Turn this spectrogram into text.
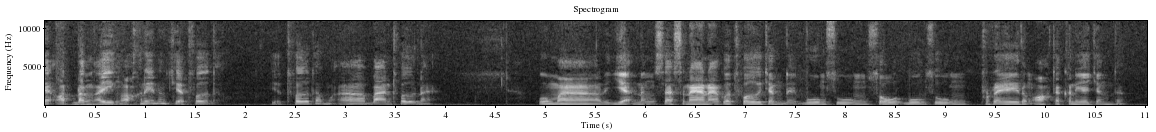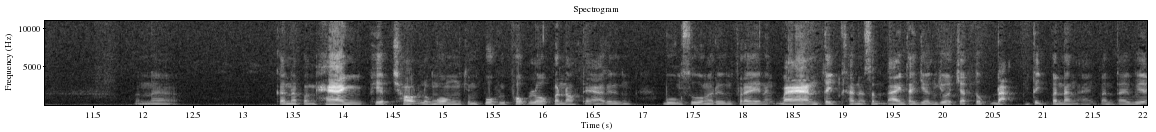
អ្នកអត់ដឹងអីទាំងអស់គ្នានឹងជាធ្វើទៅជាធ្វើទៅអើបានធ្វើដែរព្រោះមករយៈហ្នឹងសាសនាណាក៏ធ្វើអញ្ចឹងដែរបួងសួងសូត្របួងសួងព្រេទាំងអស់តែគ្នាអញ្ចឹងទៅណាកណ្ណបង្ហាញភាពឆោតល្ងងចំពោះពិភពលោកប៉ុណ្ណោះទេអារឿង បួងសួងអារឿងព្រេហ្នឹងបានបន្តិចគ្រាន់តែសំដែងតែយើងយកចិត្តទុកដាក់បន្តិចប៉ុណ្ណឹងឯងប៉ុន្តែវា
